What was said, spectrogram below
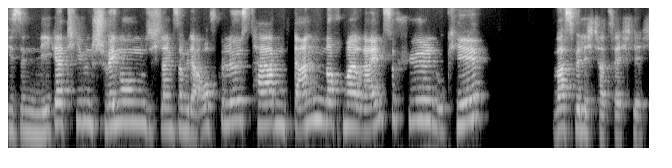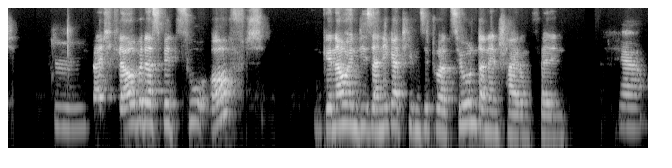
diese negativen Schwingungen sich langsam wieder aufgelöst haben, dann nochmal reinzufühlen, okay, was will ich tatsächlich? Mhm. Weil ich glaube, dass wir zu oft genau in dieser negativen Situation dann Entscheidungen fällen. Ja.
